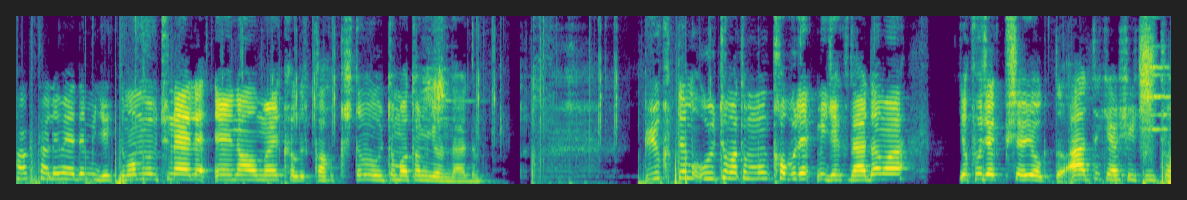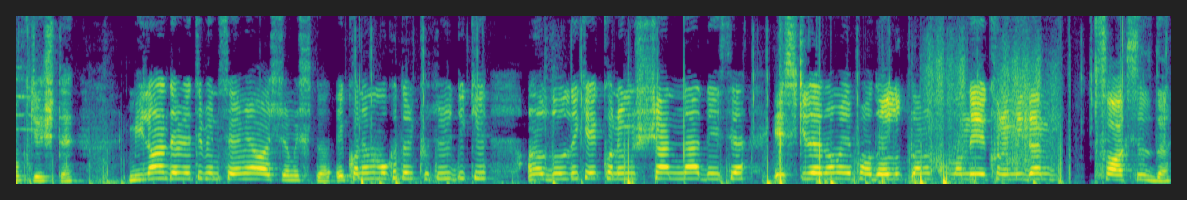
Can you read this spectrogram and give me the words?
hak talep edemeyecektim ama bütün eyaletlerini almaya kalk- kalkıştım ve ultimatum gönderdim. Büyük ihtimalle ultimatumu kabul etmeyeceklerdi ama yapacak bir şey yoktu. Artık her şey için çok geçti. Milan devleti beni sevmeye başlamıştı. Ekonomim o kadar kötüydü ki Anadolu'daki ekonomi şu an neredeyse eskiler Roma İmparatorluklarının kullandığı ekonomiden farksızdı.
